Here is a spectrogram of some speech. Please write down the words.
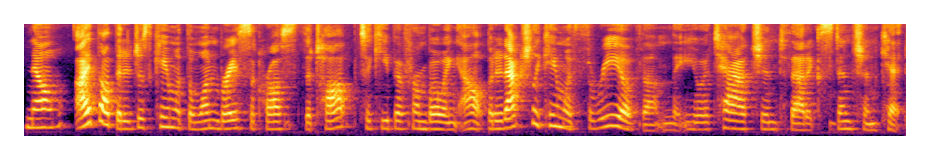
Now, I thought that it just came with the one brace across the top to keep it from bowing out, but it actually came with three of them that you attach into that extension kit,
